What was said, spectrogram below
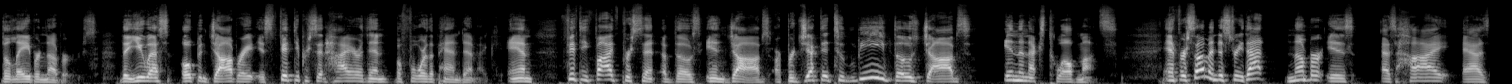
the labor numbers. The US open job rate is 50% higher than before the pandemic, and 55% of those in jobs are projected to leave those jobs in the next 12 months. And for some industry, that number is as high as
